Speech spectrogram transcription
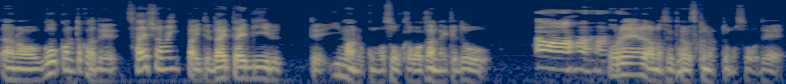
あの、合コンとかで最初の一杯って大体ビールって、今の子もそうかわかんないけど、ああ、はいはいはい。俺らの世代は少なくともそうで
